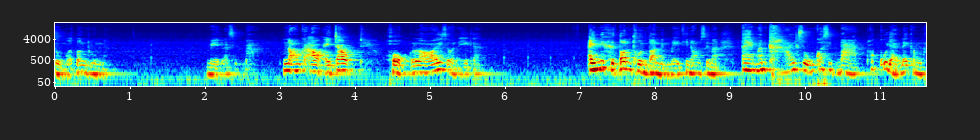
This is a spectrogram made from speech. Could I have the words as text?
สูงกว่าต้นทุนเมตรละสิบบาท น้องก็เอาไอ้เจ้าหกร้อยส่วนเอกอะไอ้นี่คือต้นทุนตอนหนึ่งเมตรที่น้องซื้อมา แต่มันขายสูงกว่าสิบบาท เพราะกูอยากได้กำไร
